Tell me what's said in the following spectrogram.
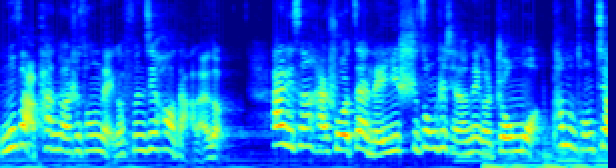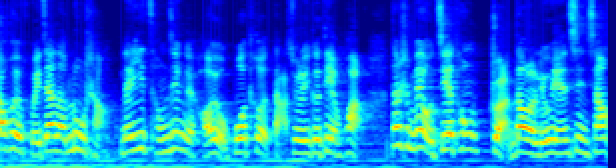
无法判断是从哪个分机号打来的。艾丽森还说，在雷伊失踪之前的那个周末，他们从教会回家的路上，雷伊曾经给好友波特打去了一个电话，但是没有接通，转到了留言信箱。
